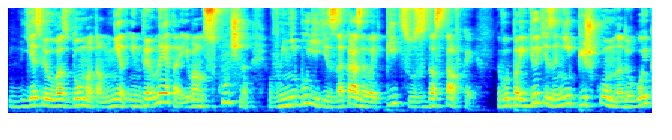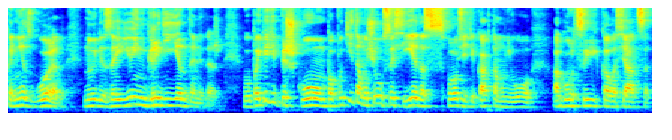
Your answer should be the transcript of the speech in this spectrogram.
Если у вас дома там нет интернета и вам скучно, вы не будете заказывать пиццу с доставкой – вы пойдете за ней пешком на другой конец города, ну или за ее ингредиентами даже. Вы пойдете пешком, по пути там еще у соседа спросите, как там у него огурцы колосятся.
